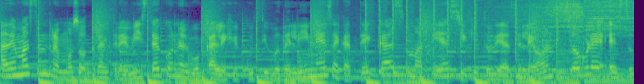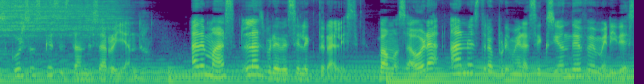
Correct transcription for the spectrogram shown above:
Además tendremos otra entrevista vista con el vocal ejecutivo del INE Zacatecas, Matías Chiquito Díaz de León, sobre estos cursos que se están desarrollando. Además, las breves electorales. Vamos ahora a nuestra primera sección de efemérides.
